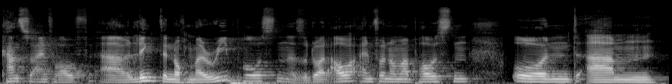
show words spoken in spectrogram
kannst du einfach auf äh, LinkedIn nochmal reposten, also dort auch einfach nochmal posten und ähm,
